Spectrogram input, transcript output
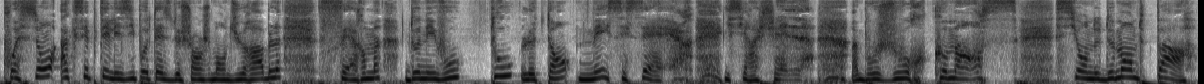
Poisson, acceptez les hypothèses de changement durable. Ferme, donnez-vous tout le temps nécessaire. Ici Rachel, un beau jour commence. Si on ne demande pas,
